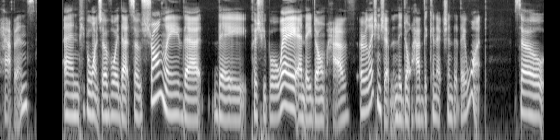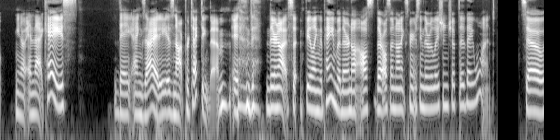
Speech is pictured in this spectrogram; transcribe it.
happens. And people want to avoid that so strongly that they push people away and they don't have a relationship and they don't have the connection that they want. So you know, in that case, they anxiety is not protecting them. they're not feeling the pain, but they're not also they're also not experiencing the relationship that they want. So,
